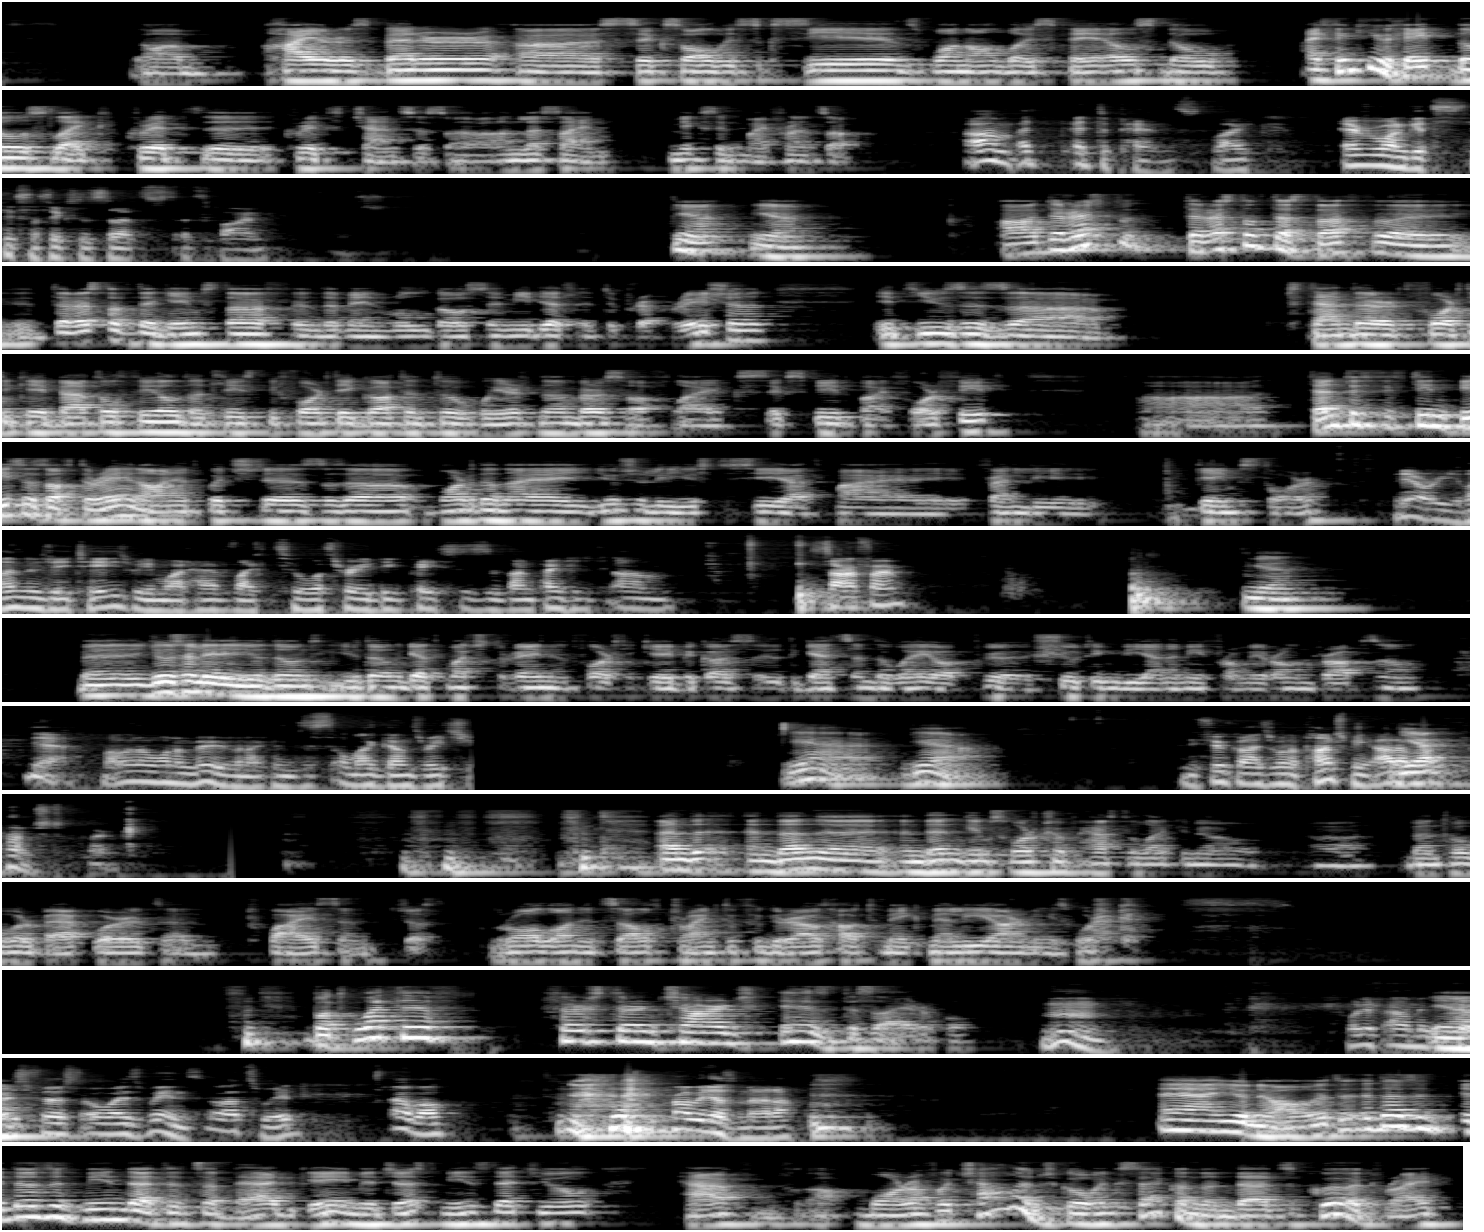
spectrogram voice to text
Um, higher is better. Uh, six always succeeds. One always fails. Though I think you hate those like crit uh, crit chances, uh, unless I'm mixing my friends up. Um, it, it depends. Like everyone gets hits and sixes, so that's that's fine. Yeah, yeah. Uh, the rest, the rest of the stuff, uh, the rest of the game stuff in the main rule goes immediately into preparation. It uses uh, standard 40k battlefield, at least before they got into weird numbers of like six feet by four feet. Uh, 10 to 15 pieces of terrain on it, which is uh, more than I usually used to see at my friendly game store. Yeah, or your London GTs, where you might have like two or three big pieces of unpainted um, styrofoam. Yeah. Uh, usually you don't you don't get much terrain in 40k because it gets in the way of uh, shooting the enemy from your own drop zone. Yeah, why would I want to move and I can just all my guns reach you? Yeah, yeah. And if your guys want to punch me, I don't Yeah. want to be punched. Like, and and then uh, and then Games Workshop has to like you know uh, bend over backwards and twice and just roll on itself trying to figure out how to make melee armies work. but what if first turn charge is desirable? hmm. What if army Yeah. goes first always wins? Oh, that's weird. Oh well. Probably doesn't matter. Eh, you know, it, it doesn't it doesn't mean that it's a bad game. It just means that you'll have uh, more of a challenge going second, and that's good, right?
